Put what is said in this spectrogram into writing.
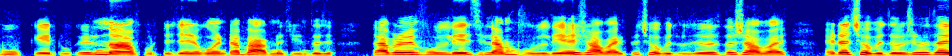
বুকে টুকে না ফুটে যায়, এরকম একটা ভাবনা, চিন্তা। তারপরে আমি ফুল দিয়েছিলাম, ফুল দিয়ে সবাই একটু ছবি তুলছিল, তো সবাই এটা ছবি তুলছিল, তাই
